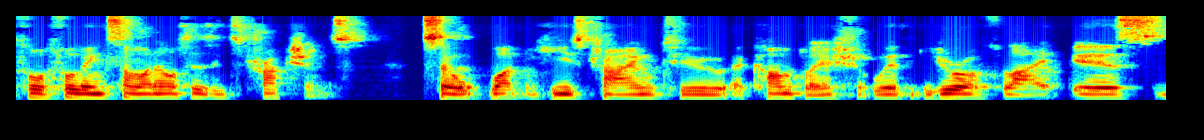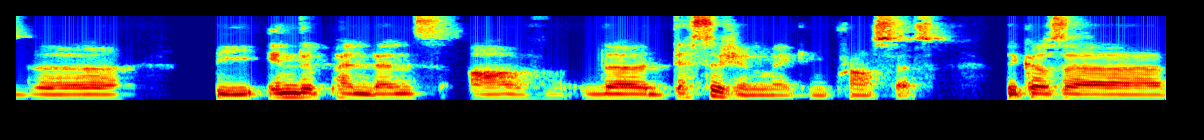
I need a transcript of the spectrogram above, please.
fulfilling someone else's instructions." So what he's trying to accomplish with Eurofly is the the independence of the decision making process because uh,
